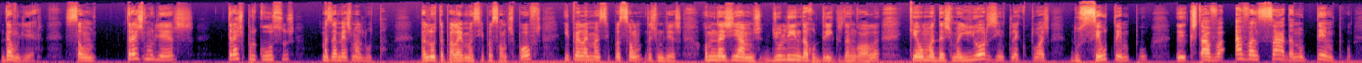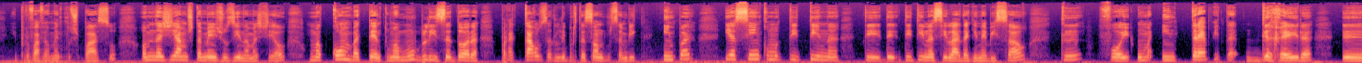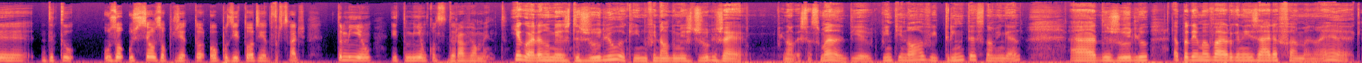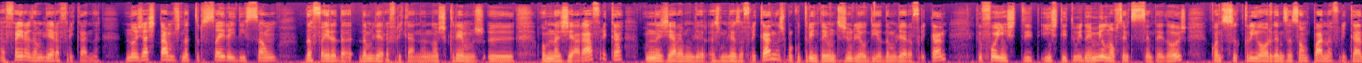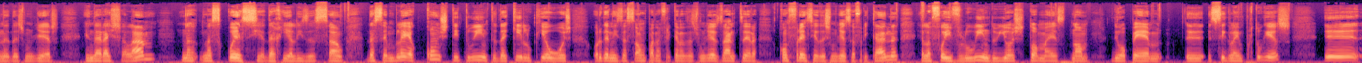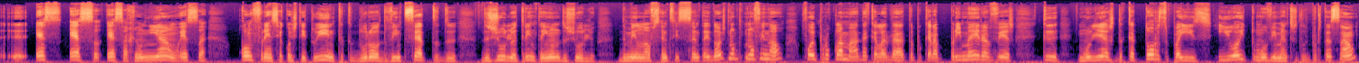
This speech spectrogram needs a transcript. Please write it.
da mulher. São três mulheres, três percursos, mas a mesma luta a luta pela emancipação dos povos e pela emancipação das mulheres. Homenageamos Diolinda Rodrigues de Angola, que é uma das maiores intelectuais do seu tempo, eh, que estava avançada no tempo e provavelmente no espaço. Homenageamos também Josina Machel, uma combatente, uma mobilizadora para a causa de libertação de Moçambique ímpar, e assim como Titina, Titina Silá da Guiné-Bissau, que foi uma intrépida guerreira eh, de que os, os seus opositor, opositores e adversários temiam e temiam consideravelmente. E agora, no mês de julho, aqui no final do mês de julho, já é final desta semana, dia 29 e 30, se não me engano, de julho, a Padema vai organizar a Fama, não é? A Feira da Mulher Africana. Nós já estamos na terceira edição da Feira da, da Mulher Africana. Nós queremos eh, homenagear a África, homenagear a mulher, as mulheres africanas, porque o 31 de julho é o Dia da Mulher Africana, que foi instituído em 1962, quando se criou a Organização Pan-Africana das Mulheres em Dar es Salaam na, na, sequência da realização da Assembleia Constituinte daquilo que é hoje Organização Pan-Africana das Mulheres, antes era Conferência das Mulheres Africanas, ela foi evoluindo e hoje toma esse nome de OPM, eh, sigla em português. Eh, eh, essa, essa reunião, essa Conferência Constituinte, que durou de 27 de, de julho a 31 de julho de 1962, no, no final foi proclamada aquela data, porque era a primeira vez que mulheres de 14 países e oito movimentos de libertação,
